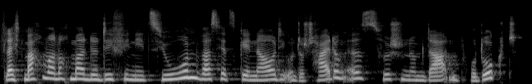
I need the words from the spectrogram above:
vielleicht machen wir noch mal eine Definition, was jetzt genau die Unterscheidung ist zwischen einem Datenprodukt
